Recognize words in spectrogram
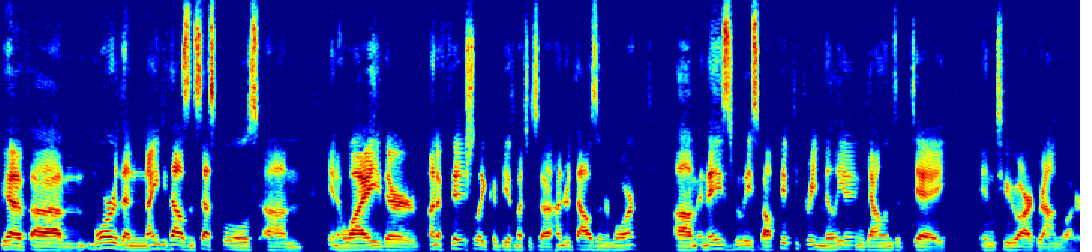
we have um, more than 90,000 cesspools um, in Hawaii. They're unofficially could be as much as 100,000 or more. Um, and these release about 53 million gallons a day into our groundwater.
